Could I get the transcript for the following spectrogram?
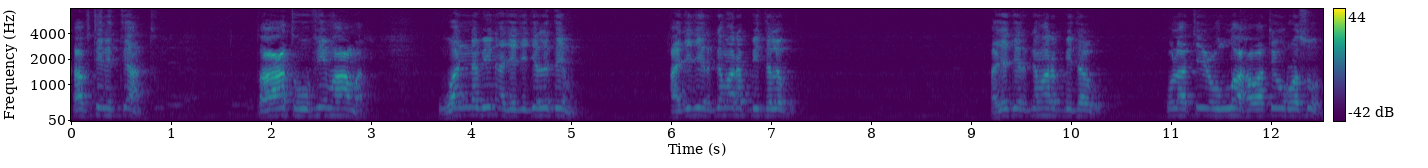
كافتين اتيانتو. طاعته في معمر. والنبي أجج جلدهم. أجج إرقم ربي دلبو أجج إرقم ربي دلبو قل أطيعوا الله وأطيعوا الرسول.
